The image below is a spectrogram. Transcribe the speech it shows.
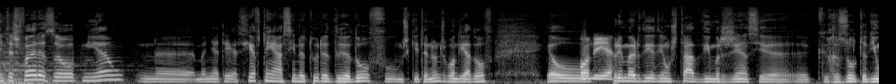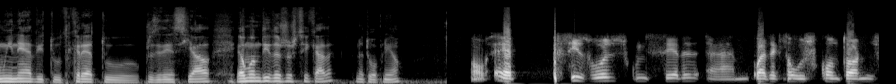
Quintas-feiras, a opinião na manhã TSF tem a assinatura de Adolfo Mesquita Nunes. Bom dia, Adolfo. É o primeiro dia de um estado de emergência eh, que resulta de um inédito decreto presidencial. É uma medida justificada, na tua opinião? Bom, é preciso hoje conhecer um, ah, quais é são os contornos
